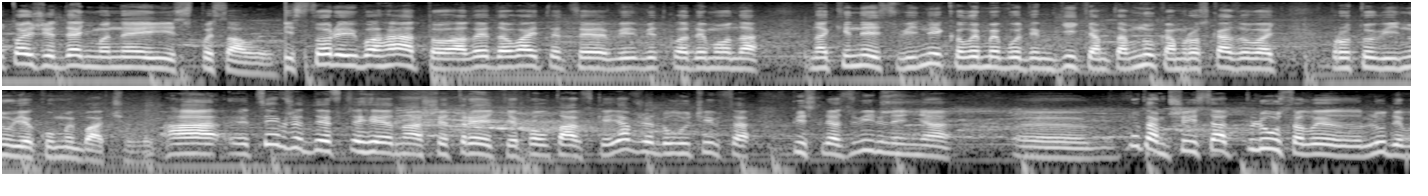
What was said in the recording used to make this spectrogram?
в той же день мене і списали. Історій багато, але давайте це відкладемо на, на кінець війни, коли ми будемо дітям та внукам розказувати про ту війну, яку ми бачили. А е, це вже ДФТГ наше третє, полтавське. Я вже долучився після звільнення. Е, Ну там 60 плюс, але люди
